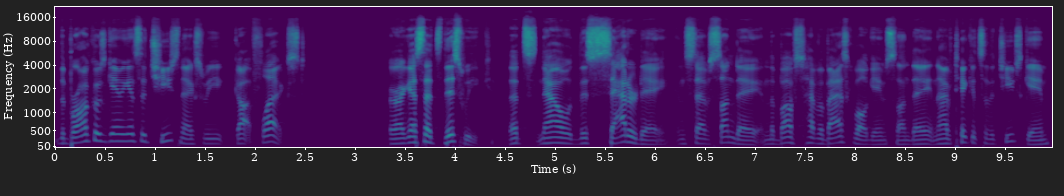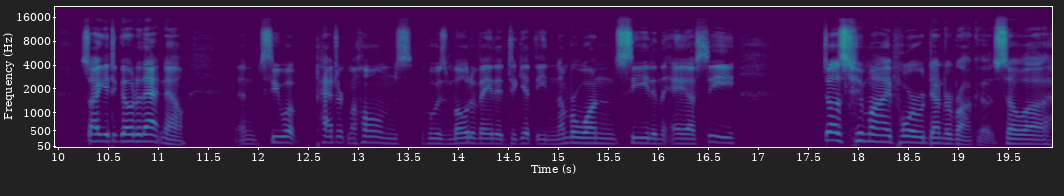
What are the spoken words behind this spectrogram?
the Broncos game against the Chiefs next week got flexed. Or I guess that's this week. That's now this Saturday instead of Sunday. And the Buffs have a basketball game Sunday, and I have tickets to the Chiefs game, so I get to go to that now and see what Patrick Mahomes, who is motivated to get the number one seed in the AFC, does to my poor Denver Broncos. So, uh,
